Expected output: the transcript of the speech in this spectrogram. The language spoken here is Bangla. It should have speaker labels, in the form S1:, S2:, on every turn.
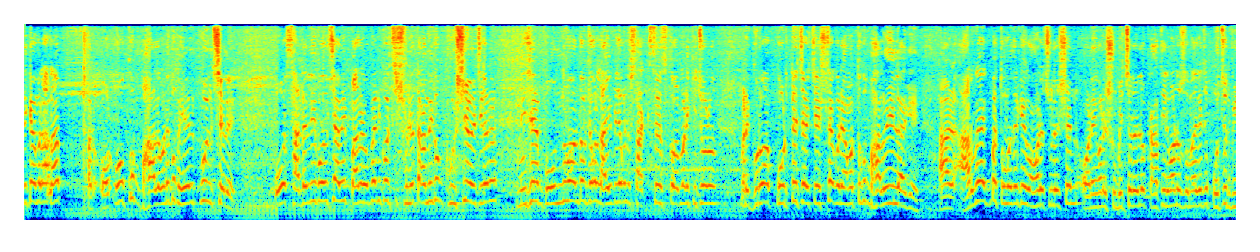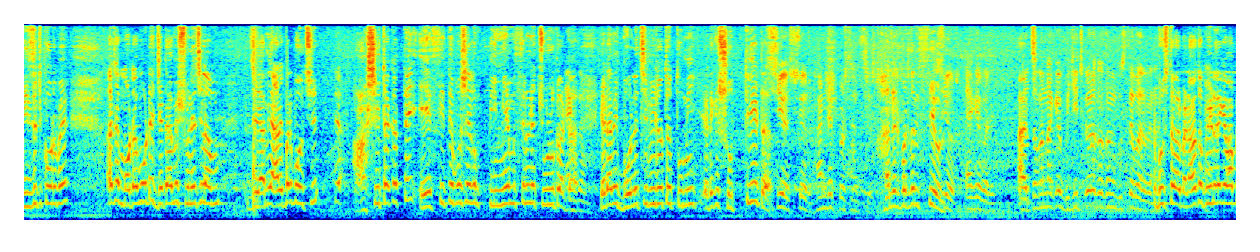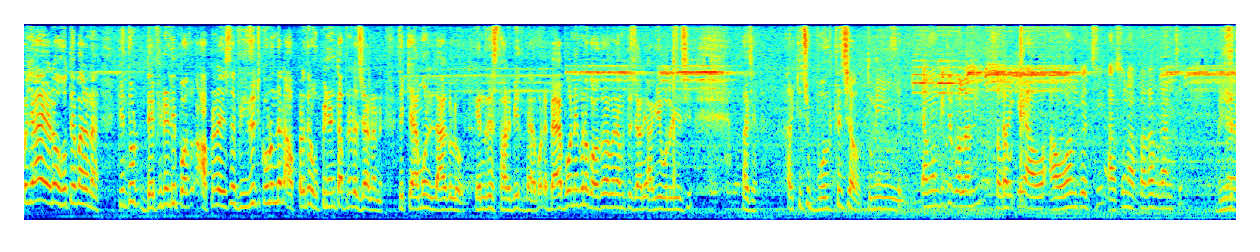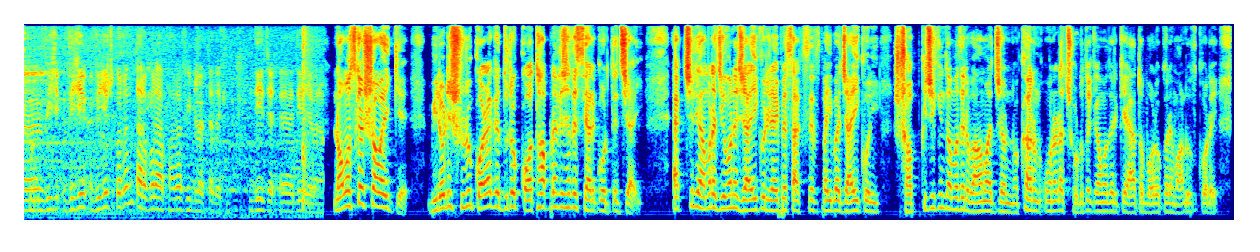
S1: থেকে আমরা আলাপ। আর ও খুব ভালো মানে খুব হেল্পফুল ছেলে। ও সাডেনলি বলছে আমি পার্লার ওপেন করছি। শুনে তো আমি খুব খুশি হয়েছি। কারণ নিজের বন্ধু বান্ধব যখন লাইফে যখন সাকসেস কর মানে কিছু মানে গ্রো আপ করতে চাই চেষ্টা করে আমার তো খুব ভালোই লাগে। আর আরও একবার তোমাদেরকে কংগ্রেচুলেশন অনেক অনেক শুভেচ্ছা রইল। কাঁথির মানুষ তোমাদের কাছে প্রচুর ভিজিট করবে। আচ্ছা মোটামুটি যেটা আমি শুনেছিলাম যে আমি আরেকবার বলছি যে আশি টাকাতে এসিতে বসে এখন প্রিমিয়াম সেলুনে চুল কাটা এটা আমি বলেছি ভিডিওতে তুমি এটা কি সত্যি এটা?
S2: হান্ড্রেড পার্সেন্ট শিওর একেবারে।
S1: আচ্ছা।
S2: তখন না কেউ ভিজিট করে তখন বুঝতে পারবে
S1: বুঝতে পারবে না। হয়তো ভিডিও দেখে ভাবে যায় এটা হতে পারে না। কিন্তু ডেফিনেটলি আপনারা এসে ভিজিট করুন দেন আপনাদের ওপিনিয়নটা আপনারা জানান যে কেমন লাগল এনাদের সার্ভিস ব্যবহার ব্যবহার নিয়ে কোনো কথা হবে না আমি তো জানি আগেই বলে দিয়েছি। আচ্ছা আর কিছু বলতে চাও? তুমি
S2: তেমন কিছু বলার নেই সবাইকে আহ্বা- আহ্বান করছি। আসুন আপনারা ব্রাঞ্চে ভিজিট করুন। তারপরে আপনারা ফিডব্যাকটা দেখুন দিয়ে দিয়ে যাবেন।
S1: নমস্কার সবাইকে। ভিডিওটি শুরু করার আগে দুটো কথা আপনাদের সাথে শেয়ার করতে চাই। অ্যাকচুয়ালি আমরা জীবনে যাই করি লাইফে সাকসেস পাই বা যাই করি সব কিছু কিন্তু আমাদের বাবা মার জন্য কারণ ওনারা ছোটো থেকে আমাদেরকে এত বড় করে মানুষ করে।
